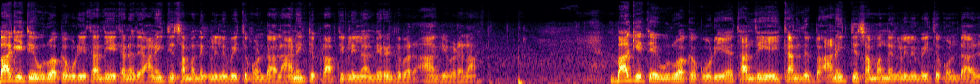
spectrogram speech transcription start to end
பாக்கியத்தை உருவாக்கக்கூடிய தந்தையை தனது அனைத்து சம்பந்தங்களிலும் வைத்துக்கொண்டால் அனைத்து பிராப்திகளிலும் நிறைந்தவர் ஆகிவிடலாம். பாக்கியத்தை உருவாக்கக்கூடிய தந்தையை தனது அனைத்து சம்பந்தங்களிலும் வைத்துக்கொண்டால்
